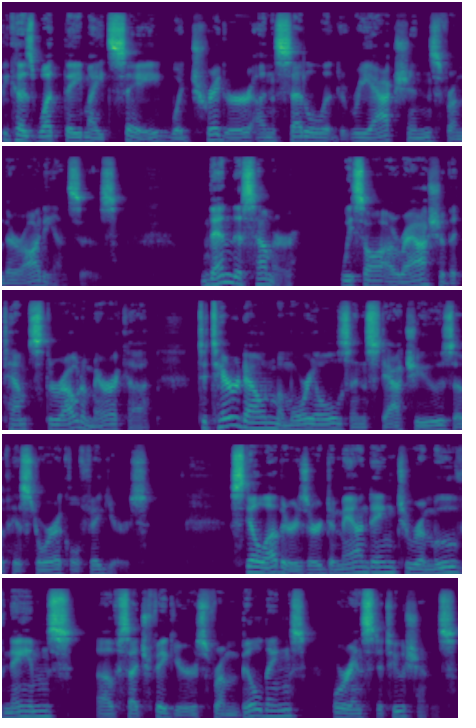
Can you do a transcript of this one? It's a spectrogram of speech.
because what they might say would trigger unsettled reactions from their audiences. Then this summer, we saw a rash of attempts throughout America to tear down memorials and statues of historical figures. Still others are demanding to remove names of such figures from buildings or institutions.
